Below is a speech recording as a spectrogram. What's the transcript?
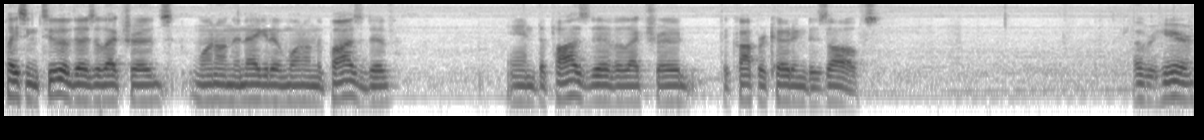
placing two of those electrodes, one on the negative, one on the positive, and the positive electrode, the copper coating dissolves. Over here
